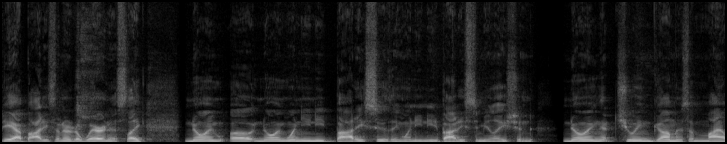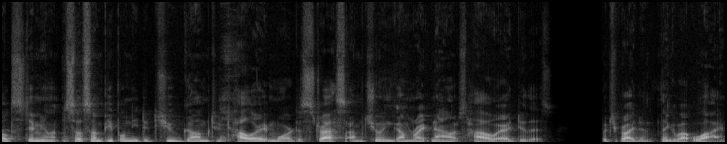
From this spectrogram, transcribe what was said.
yeah, body centered awareness, like knowing uh, knowing when you need body soothing, when you need body stimulation, knowing that chewing gum is a mild stimulant. So some people need to chew gum to tolerate more distress. I'm chewing gum right now. It's how I do this. but you probably didn't think about why.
